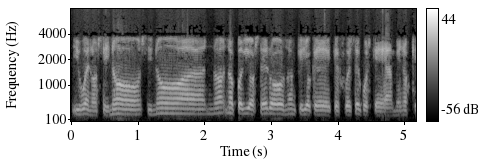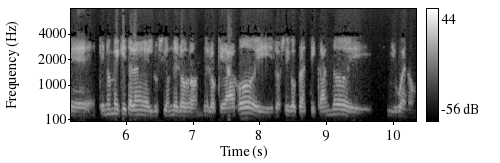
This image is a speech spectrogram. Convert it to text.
y bueno, si no si no, no, no ha podido ser o no han querido que, que fuese, pues que a menos que, que, no me quite la ilusión de lo, de lo que hago y lo sigo practicando y, y bueno,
